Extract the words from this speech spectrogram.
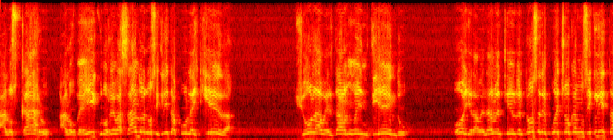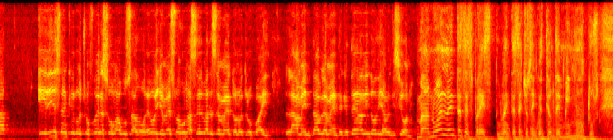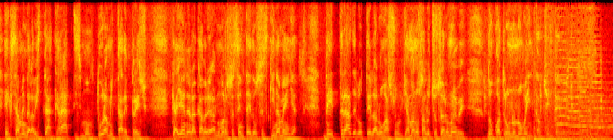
a los carros, a los vehículos, rebasando a los ciclistas por la izquierda. Yo la verdad no entiendo. Oye, la verdad no entiendo. Entonces después chocan un ciclista y dicen que los choferes son abusadores. Oye, eso es una selva de cemento en nuestro país. Lamentablemente, que tengan lindo día, bendiciones. Manuel Lentes Express, tus lentes hechos en cuestión de minutos. Examen de la vista gratis, montura a mitad de precio. Calle General Cabrera, número 62, esquina Mella, detrás del Hotel Aloja Azul. Llámanos al 809-241-9088.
